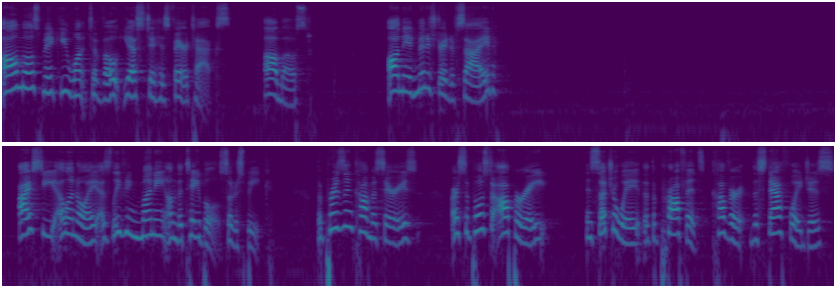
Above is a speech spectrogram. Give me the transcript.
almost make you want to vote yes to his fair tax. Almost. On the administrative side, I see Illinois as leaving money on the table, so to speak. The prison commissaries are supposed to operate in such a way that the profits cover the staff wages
